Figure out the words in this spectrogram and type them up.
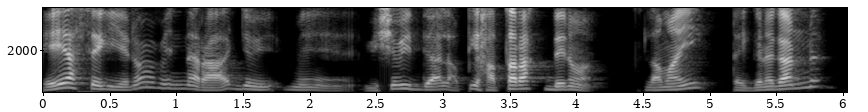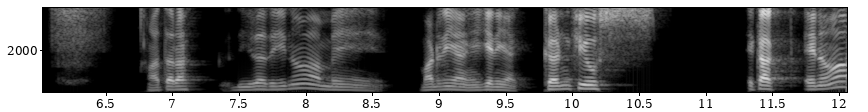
ඒ අස්සේ කියනවා මෙන්න රාජ්‍ය විශ්වවිද්‍යාල අපි හතරක් දෙනවා. ළමයිට ඉගෙන ගන්න හතරක් දීල තිනවා මේ මටනියන් එකනිය කන්ෆියස් එකක් එනවා.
